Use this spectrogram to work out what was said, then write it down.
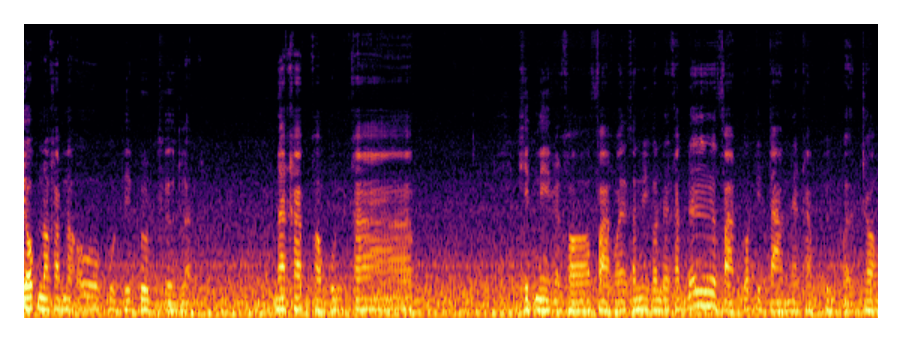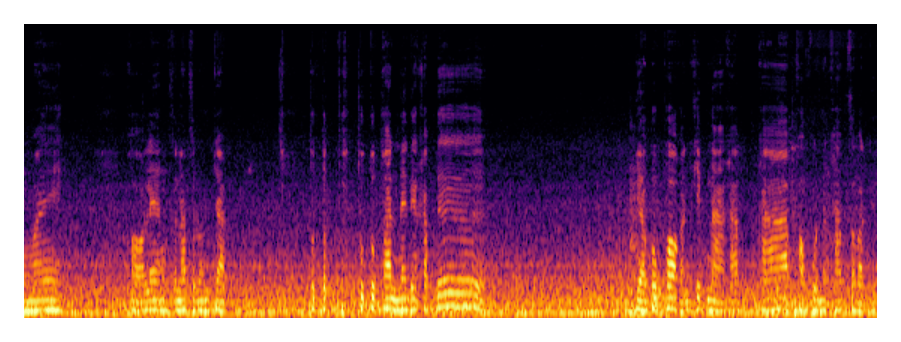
จบเนาะครับนะโอ้พูดผิดพูดถูกแล้วนะครับ ขอบคุณครับ ลิปนี้ก็ขอฝากไว้สักนิดก่อนเด้อครับเด้อฝากกดติดตามนะครับ เพิ่งเปิดช่องไหมขอแรงสนับสนุนจากทุกทุกทุกท่านนะเด้อครับ เด้อเดี๋ยวพบพ่อกันคลิปหน้าครับครับ ขอบคุณนะครับ สวัสดี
